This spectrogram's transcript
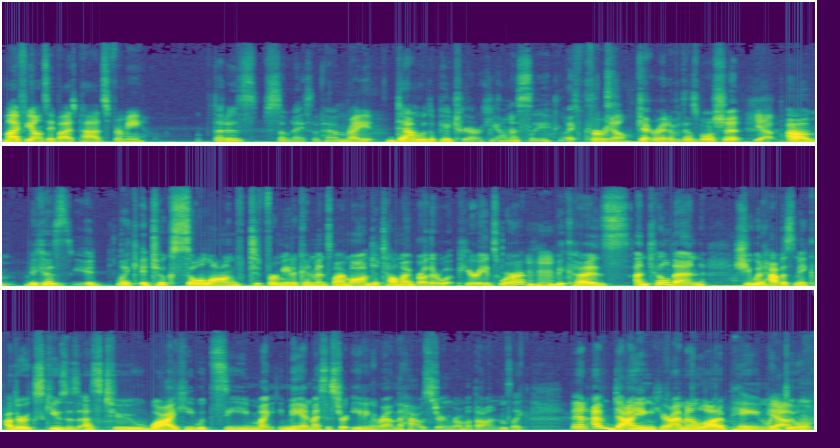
My fiance buys pads for me, That is so nice of him. right? Down with the patriarchy, honestly. Like For real. get rid of this bullshit. Yeah. Um, because it like it took so long to, for me to convince my mom to tell my brother what periods were Mm-hmm. because until then she would have us make other excuses as to why he would see my me and my sister eating around the house during Ramadan. Like, man, I'm dying here. I'm in a lot of pain. Like, Yeah. don't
